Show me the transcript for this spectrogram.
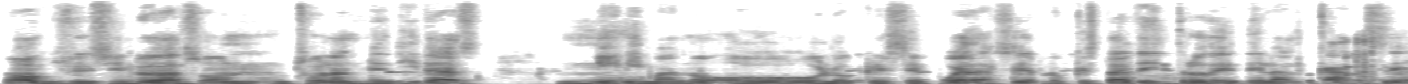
No, pues, sin duda son, son las medidas mínima, ¿no? O, lo que se pueda hacer, lo que está dentro del alcance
